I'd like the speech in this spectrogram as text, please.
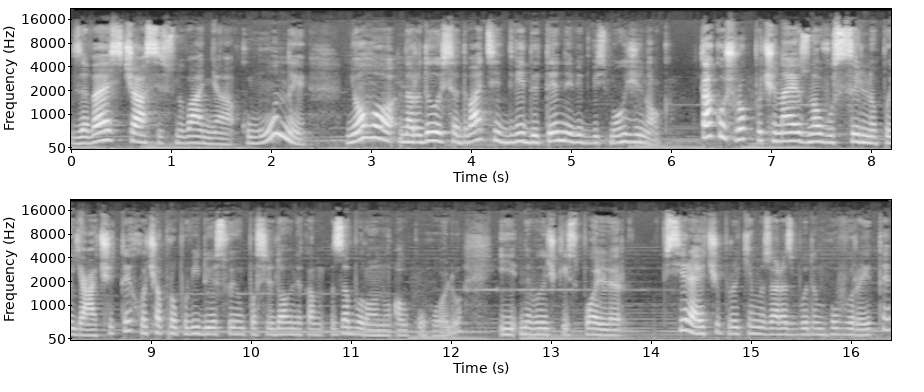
За весь час існування комуни в нього народилося 22 дитини від вісьмох жінок. Також рок починає знову сильно пиячити, хоча проповідує своїм послідовникам заборону алкоголю. І невеличкий спойлер. Всі речі, про які ми зараз будемо говорити,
